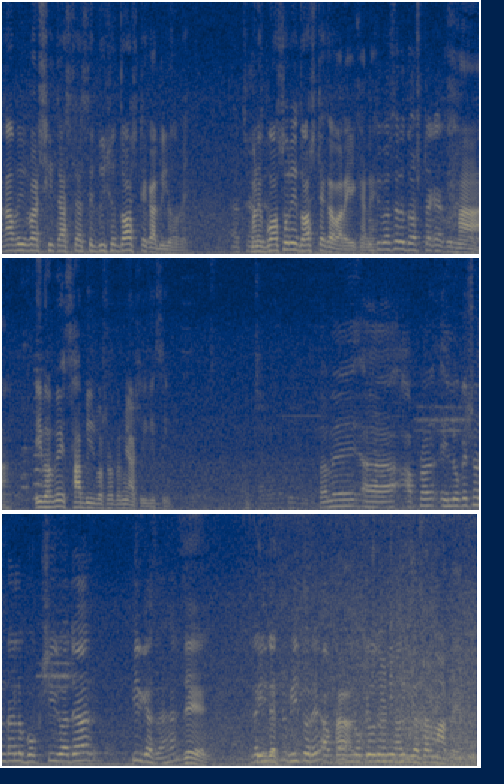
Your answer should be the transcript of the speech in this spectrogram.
আগামীবার শীত আস্তে আস্তে দুইশো দশ টাকা বিল হবে। আচ্ছা মানে আচ্ছা। বছরে দশ টাকা বাড়ে এখানে। বছরে দশ টাকা করে। হ্যাঁ এইভাবে ছাব্বিশ বছর আমি আসি গেছি। তাহলে আপনার এই লোকেশনটা হলো বক্সি বাজার পীরগাছা হ্যাঁ? যে একটু ভিতরে আপনার হ্যাঁ, লোকেশন ফিরগাছার মাথায় আর কি,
